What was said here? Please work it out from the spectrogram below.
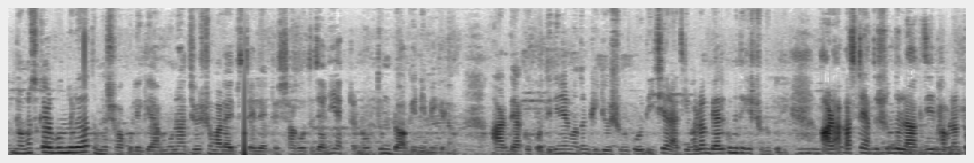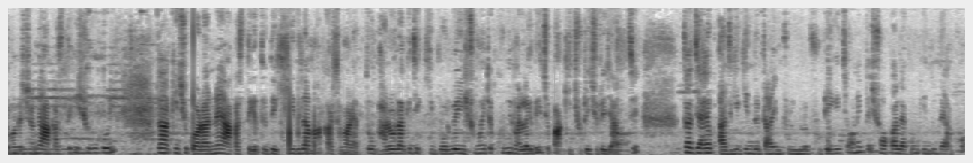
নমস্কার বন্ধুরা, তোমরা সকলে কেমন আছো? সোমা লাইফস্টাইলে একটা স্বাগত জানিয়ে একটা নতুন ব্লগে নেমে গেলাম। আর দেখো, প্রতিদিনের মতন ভিডিও শুরু করে দিয়েছি, আর আজকে ভাবলাম ব্যালকনি থেকে শুরু করি। আর আকাশটা এত সুন্দর লাগছে, ভাবলাম তোমাদের সঙ্গে আকাশ থেকে শুরু করি। তা কিছু করার নেই, আকাশ থেকে তো দেখিয়ে দিলাম। আকাশ আমার এত ভালো লাগে যে কী বলব, এই সময়টা খুবই ভালো লাগে। দেখছ, পাখি ছুটে ছুটে যাচ্ছে। তা যাই হোক, আজকে কিন্তু টাইম ফুলগুলো ফুটে গেছে। অনেকটাই সকাল এখন, কিন্তু দেখো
